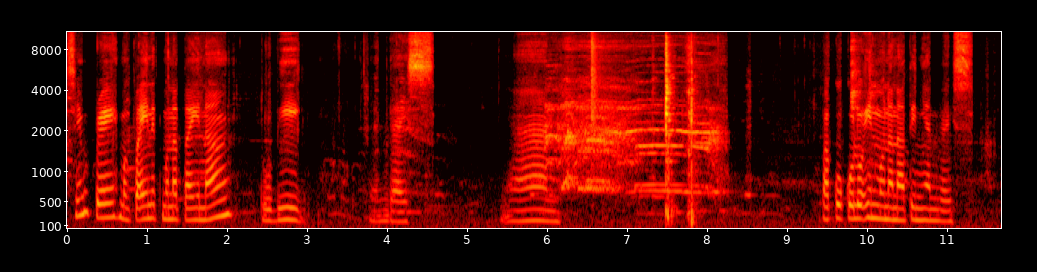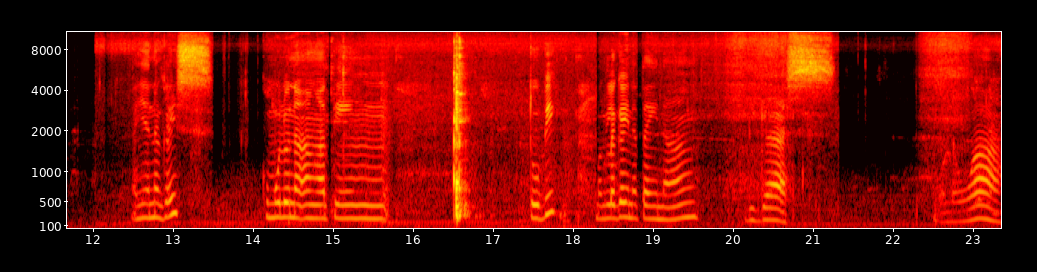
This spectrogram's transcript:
Siyempre, magpainit muna tayo ng tubig. Yan guys. Yan. Pakukuluin muna natin yan guys. Ayan na guys. Kumulo na ang ating tubig. Maglagay na tayo ng bigas. Dalawa.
